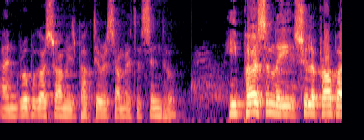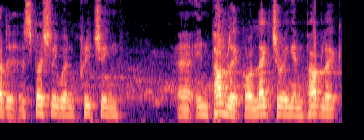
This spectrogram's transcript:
and Rupa Goswami's Bhakti Rasamrita Sindhu. He personally, Srila Prabhupada, especially when preaching uh, in public or lecturing in public,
